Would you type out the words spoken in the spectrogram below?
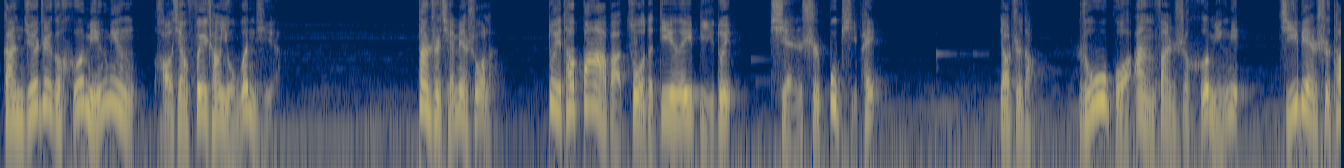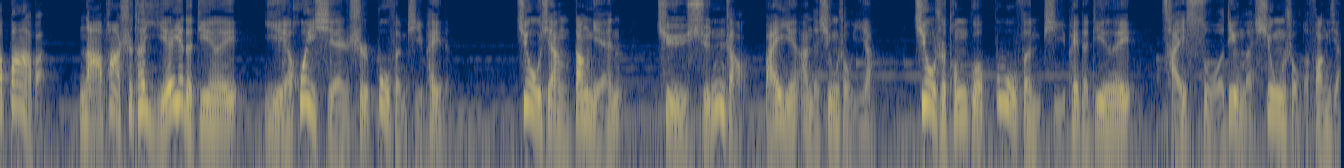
感觉这个何明明好像非常有问题啊。但是前面说了，对他爸爸做的 DNA 比对显示不匹配。要知道，如果案犯是何明明，即便是他爸爸。哪怕是他爷爷的 DNA 也会显示部分匹配的，就像当年去寻找白银案的凶手一样，就是通过部分匹配的 DNA 才锁定了凶手的方向。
